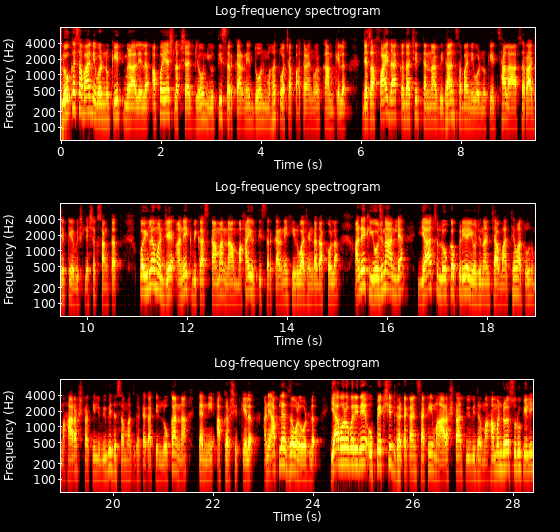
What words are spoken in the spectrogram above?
लोकसभा निवडणुकीत मिळालेलं अपयश लक्षात घेऊन युती सरकारने दोन महत्त्वाच्या पातळ्यांवर काम केलं. ज्याचा फायदा कदाचित त्यांना विधानसभा निवडणुकीत झाला असं राजकीय विश्लेषक सांगतात. पहिलं म्हणजे अनेक विकास कामांना महायुती सरकारने हिरवा झेंडा दाखवला. अनेक योजना आणल्या. याच लोकप्रिय योजनांच्या माध्यमातून महाराष्ट्रातील विविध समाज घटकातील लोकांना त्यांनी आकर्षित केलं आणि आपल्या जवळ ओढलं. याबरोबरीने उपेक्षित घटकांसाठी महाराष्ट्रात विविध महामंडळं सुरू केली.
